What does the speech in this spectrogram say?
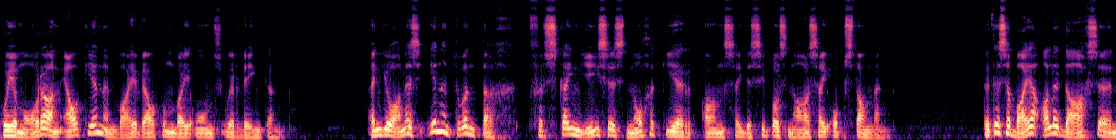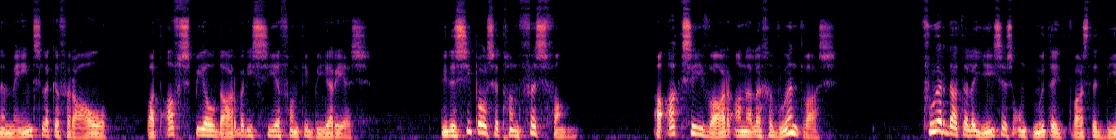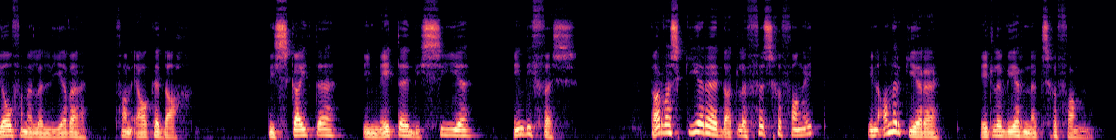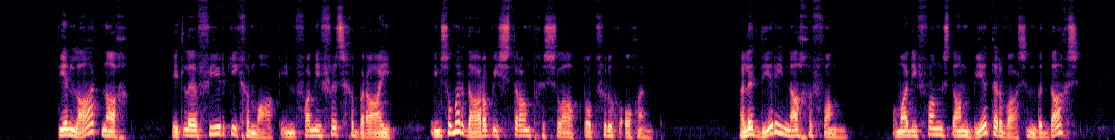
Goeiemôre aan elkeen en baie welkom by ons oordeenking. In Johannes 21 verskyn Jesus nog 'n keer aan sy disippels na sy opstanding. Dit is 'n baie alledaagse en 'n menslike verhaal wat afspeel daar by die see van Tiberius. Die disippels het gaan visvang, 'n aksie waaraan hulle gewoond was. Voordat hulle Jesus ontmoet het, was dit deel van hulle lewe van elke dag. Die skuite, die nette, die see en die vis. Daar was kere dat hulle vis gevang het en ander kere het hulle weer niks gevang nie. Teen laatnag het hulle 'n vuurtjie gemaak en van die vis gebraai en sommer daar op die strand geslaap tot vroegoggend. Hulle het deur die nag gevang omdat die vangs dan beter was en bedags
